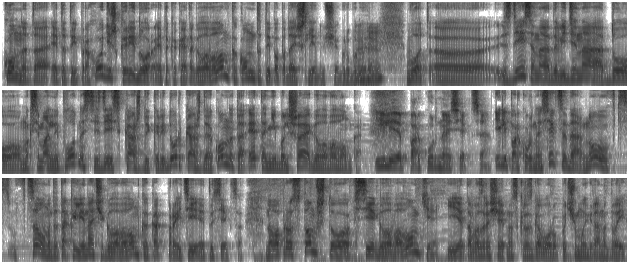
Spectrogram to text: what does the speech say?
Комната это ты проходишь, коридор это какая-то головоломка, комната ты попадаешь в следующее, грубо говоря. Мгм. Вот, э, здесь она доведена до максимальной плотности, здесь каждый коридор, каждая комната это небольшая головоломка. Или паркурная секция. Или паркурная секция, да, но в, в целом это так или иначе головоломка, как пройти эту секцию. Но вопрос в том, что все головоломки, и это возвращает нас к разговору, почему игра на двоих,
